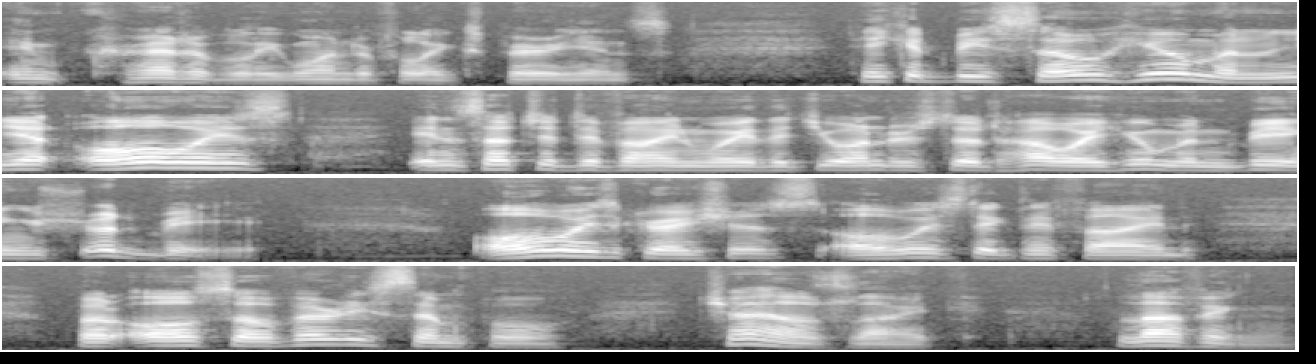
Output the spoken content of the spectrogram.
incredibly wonderful experience. He could be so human and yet always in such a divine way that you understood how a human being should be. Always gracious, always dignified, but also very simple, childlike, loving,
